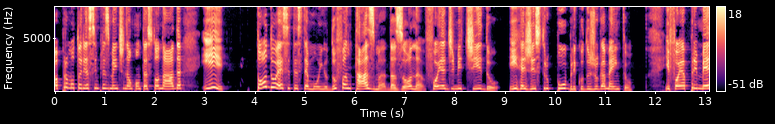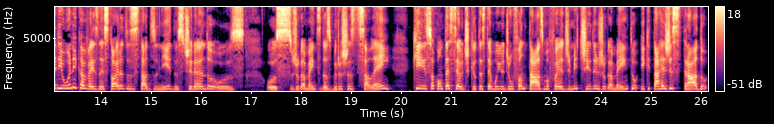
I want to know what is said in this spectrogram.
a promotoria simplesmente não contestou nada e todo esse testemunho do fantasma da zona foi admitido em registro público do julgamento. E foi a primeira e única vez na história dos Estados Unidos, tirando os, os julgamentos das bruxas de Salem, que isso aconteceu, de que o testemunho de um fantasma foi admitido em julgamento e que está registrado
